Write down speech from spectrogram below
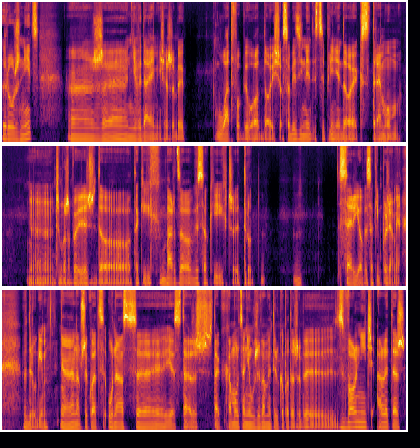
różnic, e, że nie wydaje mi się, żeby łatwo było dojść osobie z innej dyscyplinie do ekstremum, e, czy można powiedzieć do takich bardzo wysokich, czy trud, serii o wysokim poziomie w drugim. E, Na przykład u nas e, jest też tak, hamulca nie używamy tylko po to, żeby zwolnić, ale też,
